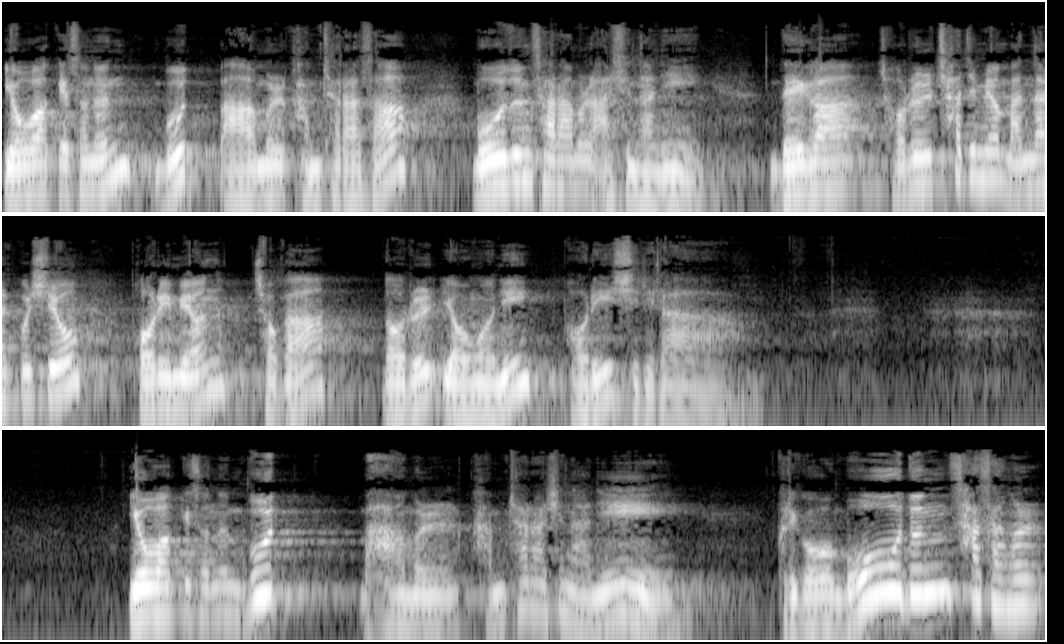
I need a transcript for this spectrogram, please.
여호와께서는 묻 마음을 감찰하사 모든 사람을 아시나니 내가 저를 찾으면 만날 것이요 버리면 저가 너를 영원히 버리시리라. 여호와께서는 묻 마음을 감찰하시나니 그리고 모든 사상을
